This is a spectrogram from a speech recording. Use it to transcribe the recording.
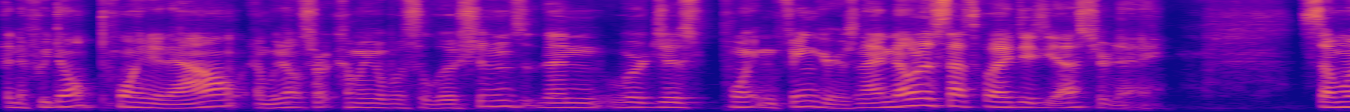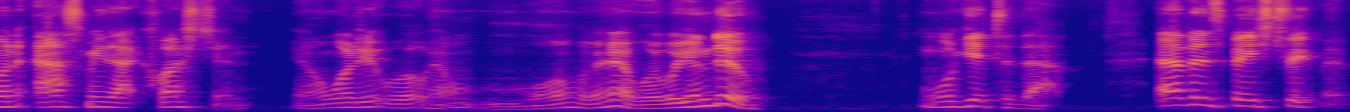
And if we don't point it out and we don't start coming up with solutions, then we're just pointing fingers. And I noticed that's what I did yesterday someone asked me that question. You know, what do you, well, well yeah, what are we going to do? We'll get to that. Evidence-based treatment.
